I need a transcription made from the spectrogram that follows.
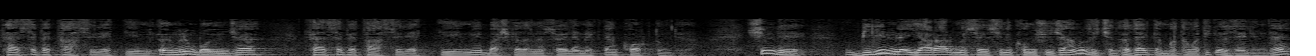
felsefe tahsil ettiğimi, ömrüm boyunca felsefe tahsil ettiğimi başkalarına söylemekten korktum diyor. Şimdi bilimle yarar meselesini konuşacağımız için özellikle matematik özelinde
